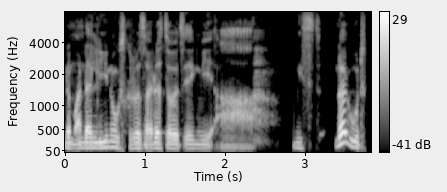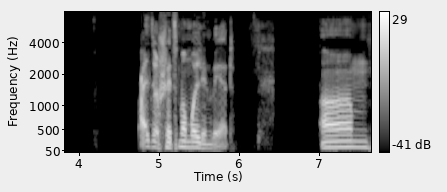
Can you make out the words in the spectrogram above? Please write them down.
mit einem anderen Linux. Kann sein, dass da jetzt irgendwie, ah, Mist. Na gut. Also schätzen wir mal den Wert. Ähm,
